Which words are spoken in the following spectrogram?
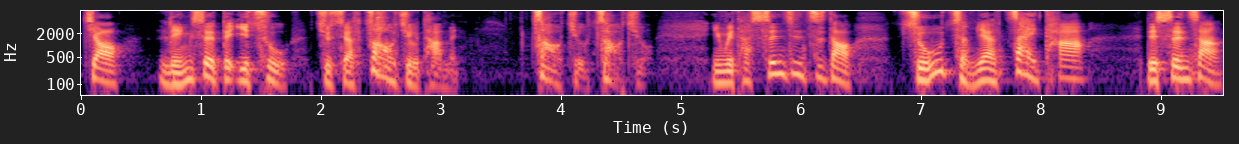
叫灵舍的一处，就是要造就他们，造就造就，因为他深深知道主怎么样在他的身上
